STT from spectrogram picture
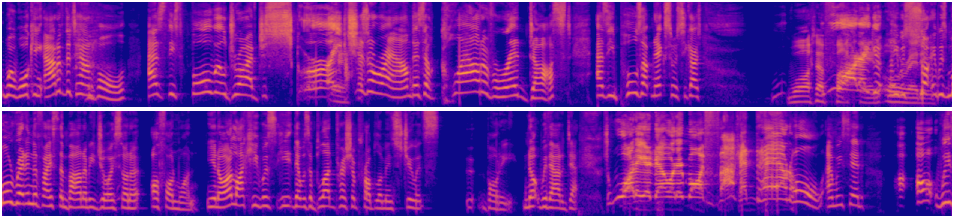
were walking out of the town hall as this four wheel drive just screeches around. There's a cloud of red dust. As he pulls up next to us, he goes, What a What are fuckhead you? He was so. It was more red in the face than Barnaby Joyce on a off on one. You know, like he was. He, there was a blood pressure problem in Stuart's uh, body, not without a doubt. So what are you doing in my fucking town hall? And we said. "Uh, Oh, we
